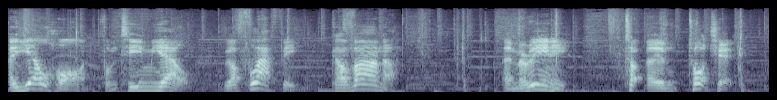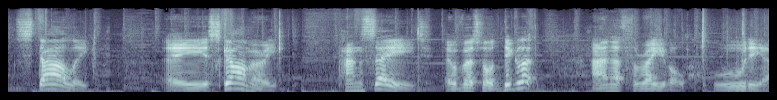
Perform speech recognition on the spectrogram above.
A Yell Horn from Team Yell. We got Flaaffy, Carvanha, and Mareanie, to um, Torchic, Starly, a Skarmory, Pansage, a reverse for Diglett, and a Thravel. Oh dear.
